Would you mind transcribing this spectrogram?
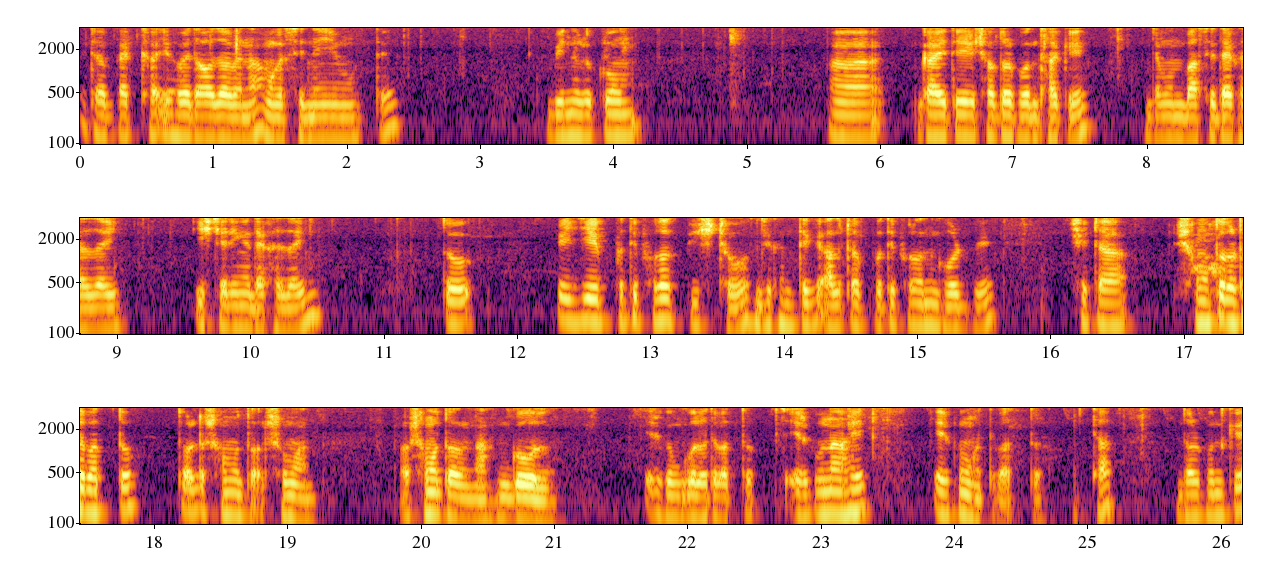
এটা ব্যাখ্যা এভাবে দেওয়া যাবে না আমার কাছে নেই এই মুহূর্তে। বিভিন্ন রকম গাড়িতে সব দর্পণ থাকে। যেমন বাসে দেখা যায় স্টিয়ারিংয়ে দেখা যায়। তো এই যে প্রতিফলক পৃষ্ঠ, যেখান থেকে আলোটা প্রতিফলন ঘটবে, সেটা সমতল হতে পারতো? তলটা সমতল, সমান। সমতল না, গোল। এরকম গোল হতে পারতো। এরকম না হয়ে এরকম হতে পারতো। অর্থাৎ দর্পণকে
